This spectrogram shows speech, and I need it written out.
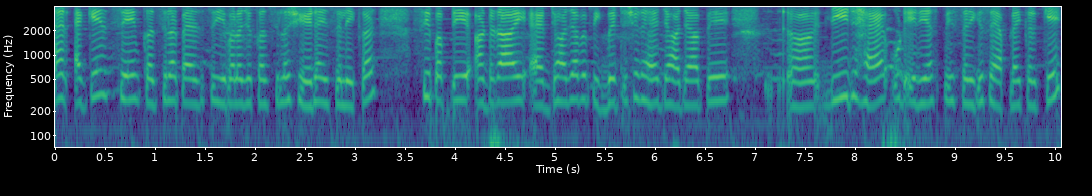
And again same concealer palette से ये वाला जो कंसीलर शेड है, इसे लेकर सिर्फ़ अपनी अंडर आई एंड जहाँ जहाँ पे पिगमेंटेशन है, जहाँ जहाँ पे लीड है, उन एरियाज़ पे इस तरीके से अप्लाई करके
